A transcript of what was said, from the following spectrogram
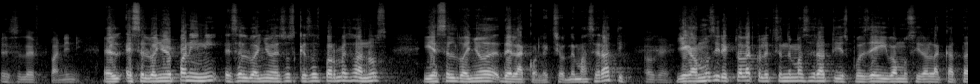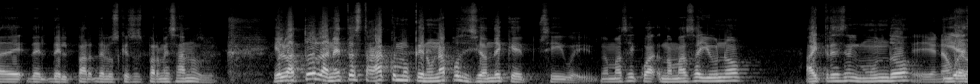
es el de Panini. Él es el dueño de Panini, es el dueño de esos quesos parmesanos y es el dueño de, de la colección de Maserati. Ok. Llegamos directo a la colección de Maserati y después de ahí íbamos a ir a la cata de, de- del par- de los quesos parmesanos, güey. Y el vato, la neta, estaba como que en una posición de que, sí, güey, nomás hay, nomás hay uno, hay tres en el mundo Sí, y es-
